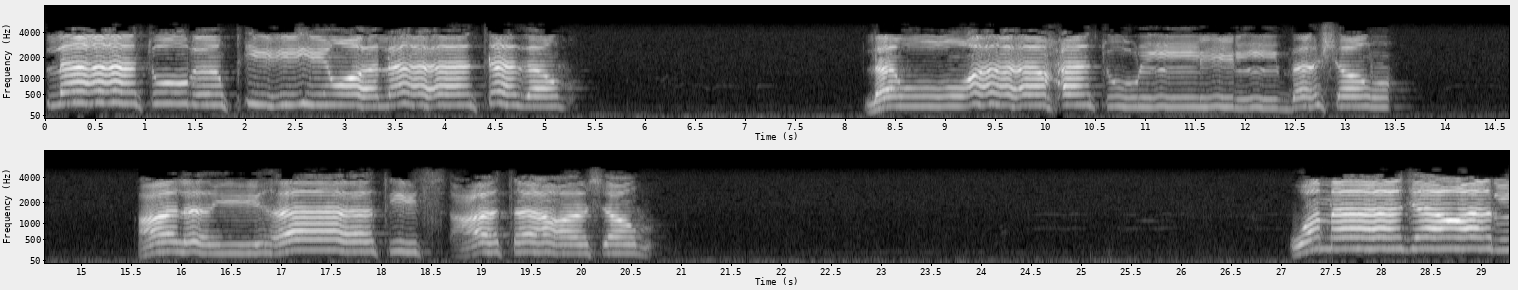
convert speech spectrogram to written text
لَا تُبْقِي وَلَا تَذَرُ. لَوَّاحَةٌ لِلْبَشَرِ. عَلَيْهَا تِسْعَةَ عَشَرَ. وَمَا جَعَلْنَا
